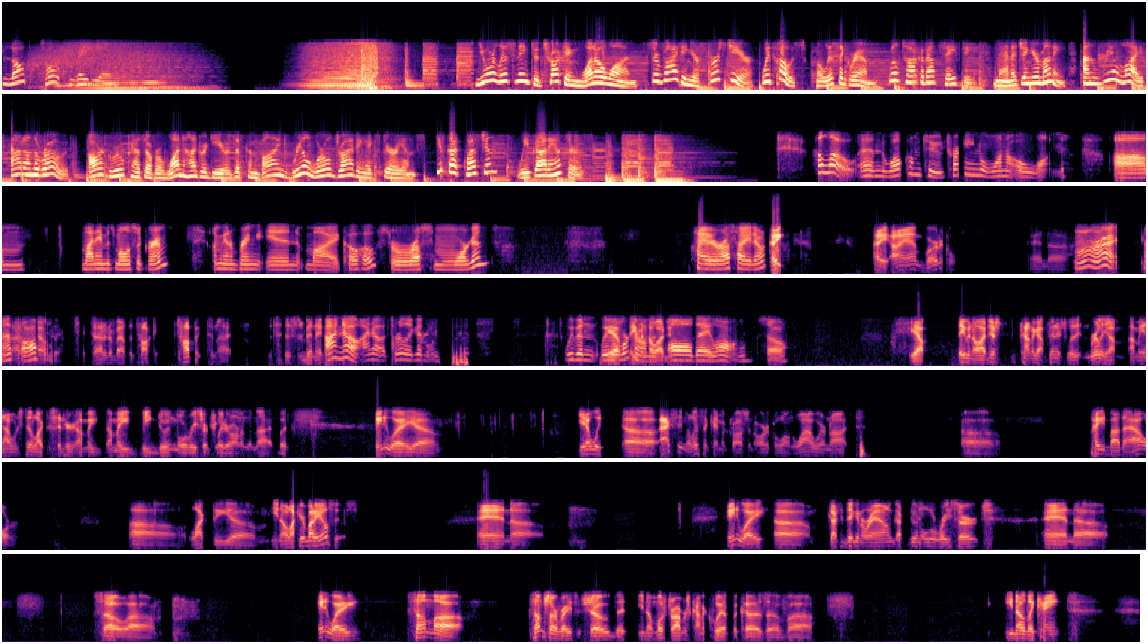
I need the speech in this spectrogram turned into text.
Blog Talk Radio. You're listening to Trucking 101, surviving your first year with host Melissa Grimm. We'll talk about safety, managing your money, and real life out on the road. Our group has over 100 years of combined real world driving experience. You've got questions, we've got answers. Hello, and welcome to Trucking 101. Um, my name is Melissa Grimm. I'm going to bring in my co-host Russ Morgan. Hi, Russ. How you doing? Hey, hey, I am vertical, and uh, all right, that's awesome. The, excited about the topic topic tonight. This, this has been I know, I know, it's a really good one. We've been we've yeah, been working on this all day long, so. Yep. Even though I just kind of got finished with it, and really, I'm, I mean, I would still like to sit here. I may, I may be doing more research later on in the night, but anyway, uh, yeah, we uh, actually Melissa came across an article on why we're not uh, paid by the hour, uh, like the, uh, you know, like everybody else is, and uh, anyway. Uh, got to digging around, got to doing a little research, and uh, so uh, anyway, some uh, some surveys have showed that you know most drivers kind of quit because of uh, you know they can't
